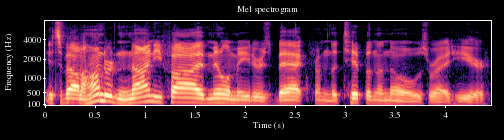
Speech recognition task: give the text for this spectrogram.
It's about 195 millimeters back from the tip of the nose right here.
